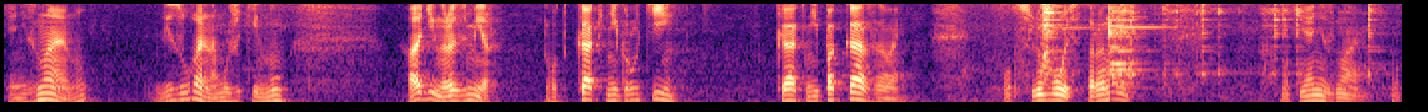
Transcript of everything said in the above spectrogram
я не знаю, ну, визуально, мужики, ну, один размер. Вот как ни крути, как ни показывай. Вот с любой стороны, вот я не знаю. Вот.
